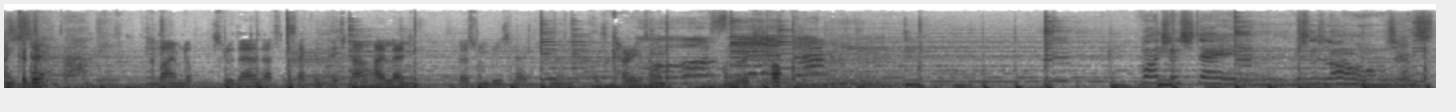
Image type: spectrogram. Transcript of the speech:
Anchored in. Climbed up through there. That's the second pitch now. I led. First one Bruce led. And then it carries on on the way to top. but you stay just as long. Just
